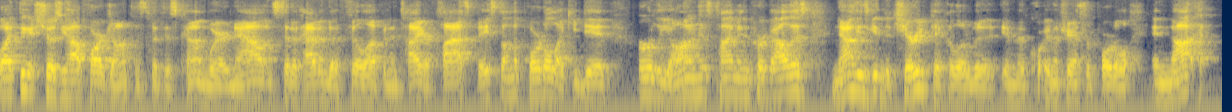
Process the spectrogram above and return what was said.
Well, I think it shows you how far Jonathan Smith has come, where now instead of having to fill up an entire class based on the portal like he did early on in his time in Corvallis, now he's getting to cherry pick a little bit in the in the transfer portal and not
